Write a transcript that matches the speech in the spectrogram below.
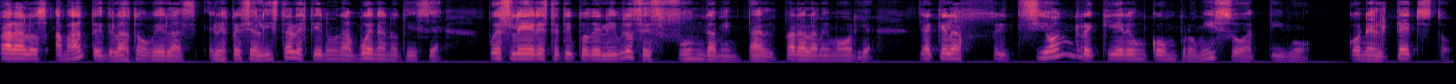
Para los amantes de las novelas, el especialista les tiene una buena noticia, pues leer este tipo de libros es fundamental para la memoria, ya que la ficción requiere un compromiso activo con el texto.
